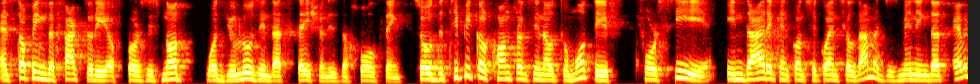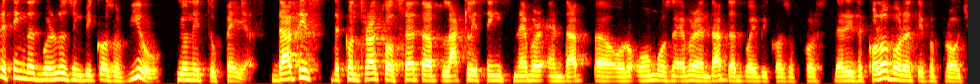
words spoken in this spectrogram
And stopping the factory, of course, is not what you lose in that station, is the whole thing. So the typical contracts in automotive foresee indirect and consequential damages, meaning that everything that we're losing because of you, you'll need to pay us. That is the contractual setup. Luckily, things never end up uh, or almost never end up that way because, of course, there is a collaborative approach.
